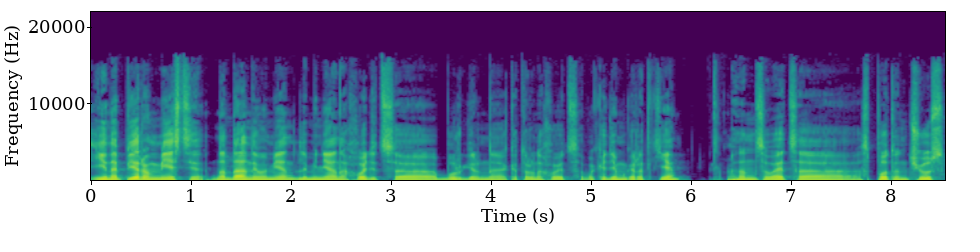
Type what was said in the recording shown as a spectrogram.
И на первом месте на данный момент для меня находится бургерная, которая находится в Академгородке. Она называется Spot and Choose.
